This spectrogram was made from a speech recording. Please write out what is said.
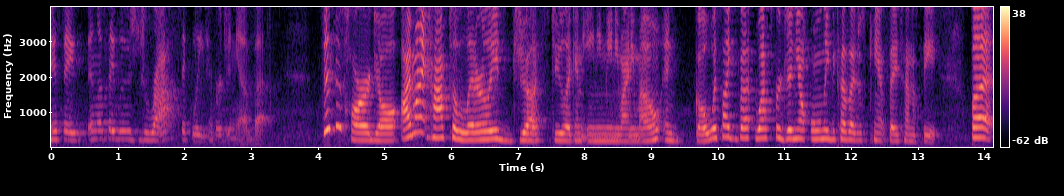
if they, unless they lose drastically to Virginia. But This is hard, y'all. I might have to literally just do like an eeny, meeny, miny, mo and go with like West Virginia only because I just can't say Tennessee. But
